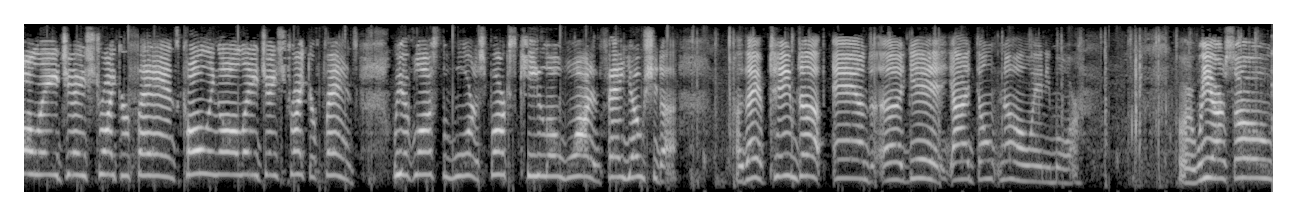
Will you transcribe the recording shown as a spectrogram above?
all AJ Striker fans, calling all AJ Striker fans. We have lost the war to Sparks, Kilo, Watt, and Faye Yoshida. Uh, they have teamed up, and, uh, yeah, I don't know anymore. For we are so,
